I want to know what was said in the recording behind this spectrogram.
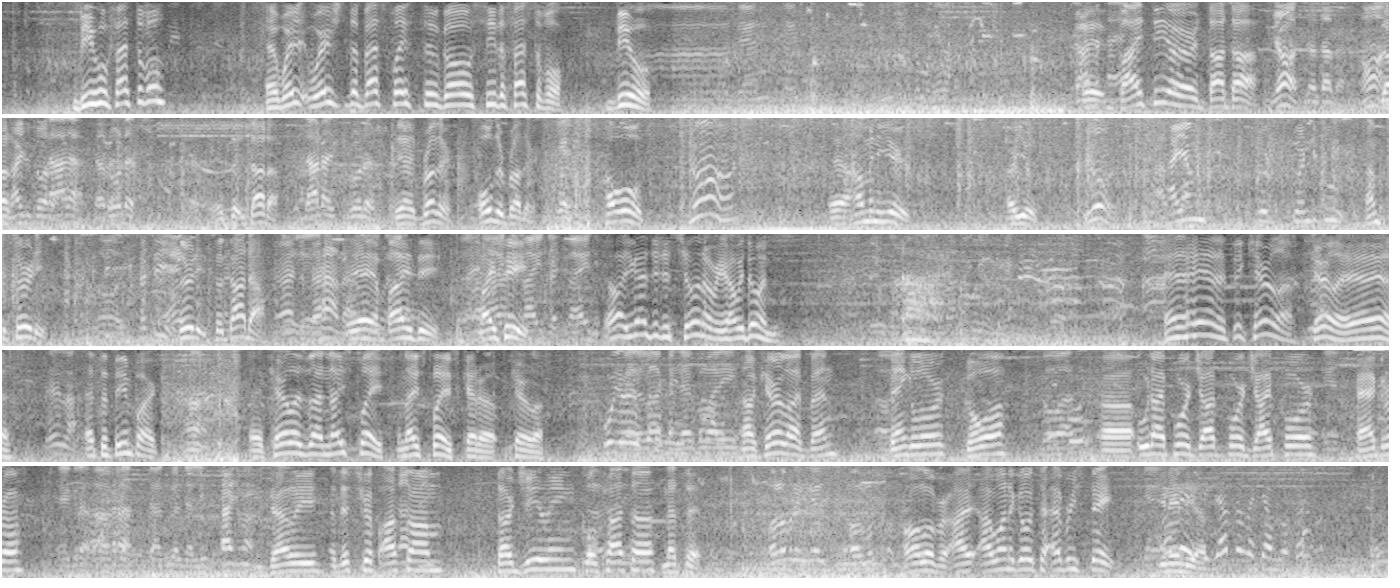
Bihu festival? Uh, where, where's the best place to go see the festival? Bihu. Uh, Baiti or Dada? Yeah, Dada. No, Dada. I Dada. Dada, brothers. Uh, Dada. Dada is brothers. Yeah, brother. Older brother. Yes. How old? No, Uh, how many years are you? no. I am tw- 22. I'm to 30. 30. 30. So Dada. Yeah, Dada. Yeah, yeah, Baiti. Baiti. Baiti, Baiti. Oh, you guys are just chilling over here. How we doing? And hey, that's it, Kerala. Kerala, yeah, yeah. Kerala. At the theme park. Uh, Kerala's a nice place. A nice place, Kerala. Kerala. Who Kerala, are? Kanyakumari, Uh, Kerala, I've been. Bangalore, Goa, Goa, uh, Udaipur, Jodhpur, Jaipur, Agra, Agra, Agra, Delhi. Taj Mahal. Delhi. Uh, this trip, Assam, Darjeeling, Kolkata, and that's it. All over India is almost complete. All over. I, I want to go to every state in India.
